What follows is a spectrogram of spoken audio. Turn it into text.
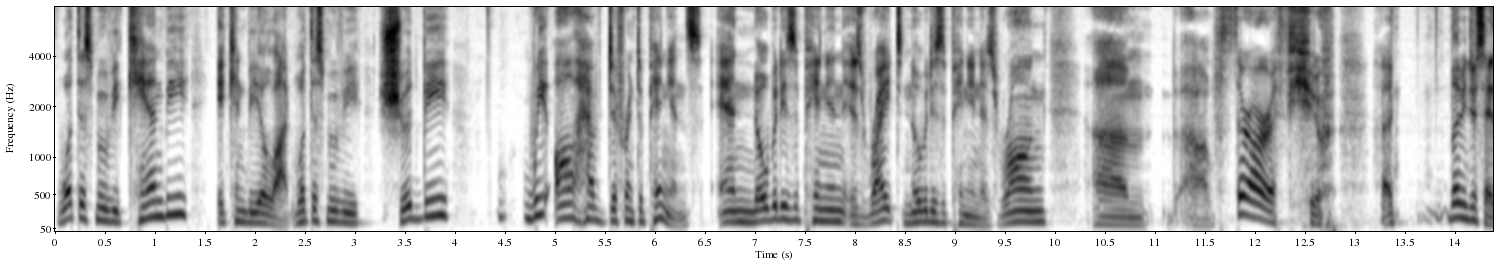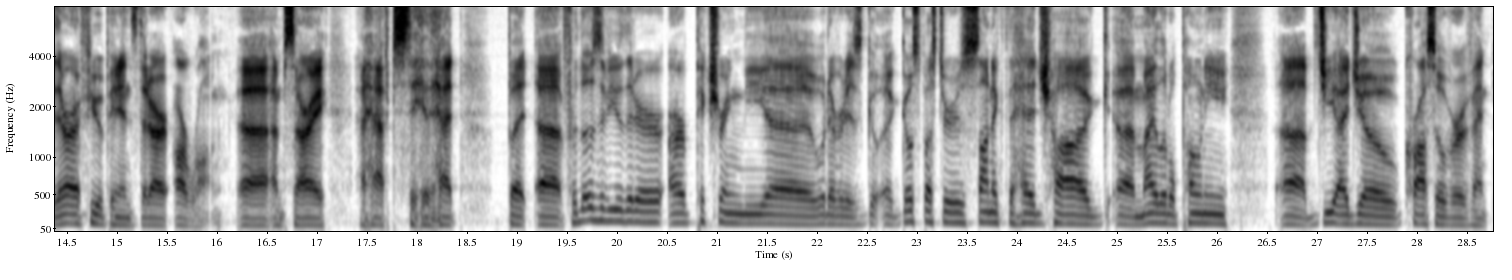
what this movie can be, it can be a lot. What this movie should be, we all have different opinions, and nobody's opinion is right, nobody's opinion is wrong. Um, uh, there are a few. Uh, let me just say there are a few opinions that are are wrong. Uh, I'm sorry, I have to say that. But uh, for those of you that are are picturing the uh, whatever it is, Go- uh, Ghostbusters, Sonic the Hedgehog, My Little Pony, GI Joe crossover event,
